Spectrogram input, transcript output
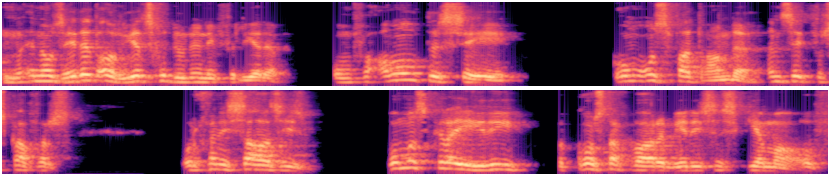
en ons het dit al reeds gedoen in die verlede om vir almal te sê kom ons vat hande insetverskaffers organisasies. Kom ons kry hierdie bekostigbare mediese skema of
